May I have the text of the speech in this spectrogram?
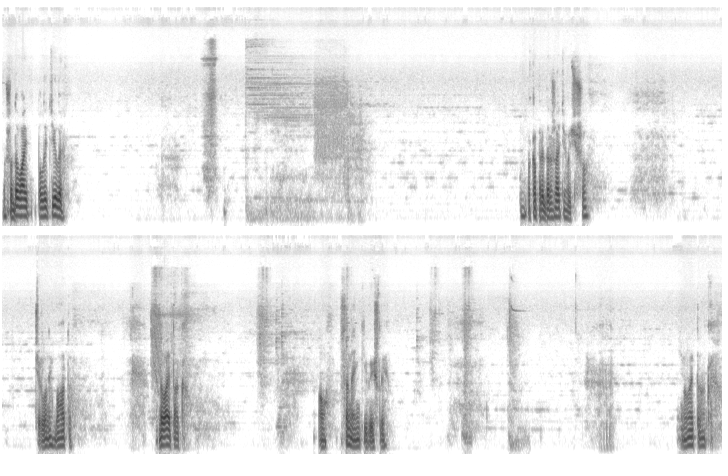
Ну що, давай, полетіли. Поки придержать його чи що. Червоних багато. Давай так. О, синенькі вийшли. Давай так.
